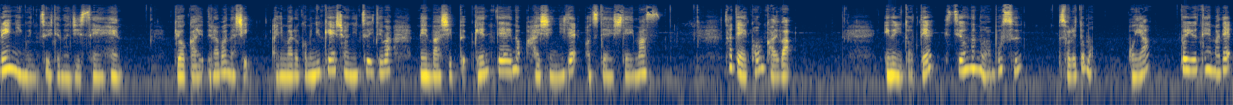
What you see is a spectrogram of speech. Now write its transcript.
レーニングについての実践編、業界裏話、アニマルコミュニケーションについてはメンバーシップ限定の配信にてお伝えしています。さて今回は犬にとって必要なのはボス？それとも親？というテーマで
